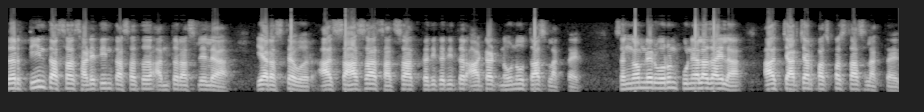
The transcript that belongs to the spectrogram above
तर तीन तासा साडेतीन तासाचं अंतर असलेल्या या रस्त्यावर आज सहा सहा सात सात कधी कधी तर आठ आठ नऊ नऊ तास लागत आहेत संगमनेरवरून पुण्याला जायला आज चार चार पाच पाच तास लागत आहेत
